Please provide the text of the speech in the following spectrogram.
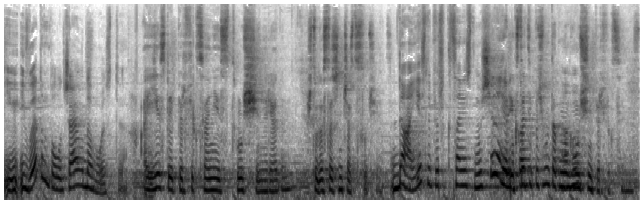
и, и в этом получаю удовольствие. А если перфекционист мужчина рядом, что достаточно часто случается? Да, если перфекционист мужчина... Я И, кстати, почему так много ага. мужчин перфекционистов?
